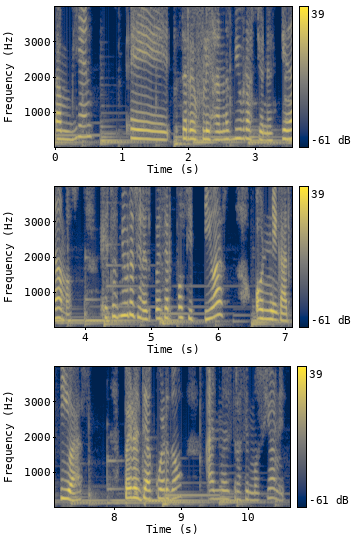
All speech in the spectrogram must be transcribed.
También eh, se reflejan las vibraciones que damos. Estas vibraciones pueden ser positivas o negativas, pero es de acuerdo a nuestras emociones.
